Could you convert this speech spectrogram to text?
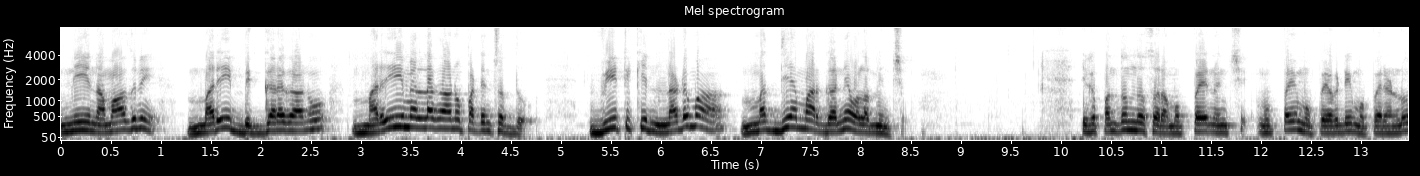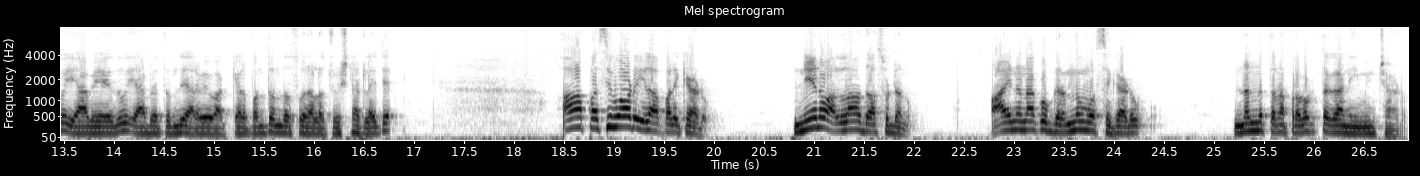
నీ నమాజుని మరీ బిగ్గరగాను మరీ మెల్లగాను పఠించొద్దు. వీటికి నడుమ మధ్య మార్గాన్ని అవలంబించు. ఇక పంతొమ్మిదో సూర ముప్పై నుంచి ముప్పై ముప్పై ఒకటి ముప్పై రెండు యాభై ఐదు యాభై తొమ్మిది అరవై వాక్యాలు పంతొమ్మిదో సూరాలో చూసినట్లయితే ఆ పసివాడు ఇలా పలికాడు నేను అల్లా దాసుడను. ఆయన నాకు గ్రంథం వసిగాడు నన్ను తన ప్రవక్తగా నియమించాడు.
